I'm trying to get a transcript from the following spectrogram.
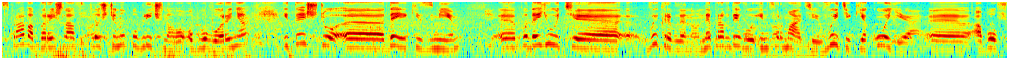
справа перейшла в площину публічного обговорення, і те, що е, деякі змі. е, Подають е, викривлену неправдиву інформацію, витік якої е, або в-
